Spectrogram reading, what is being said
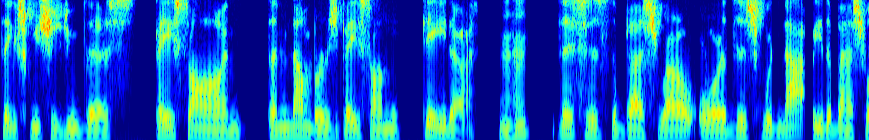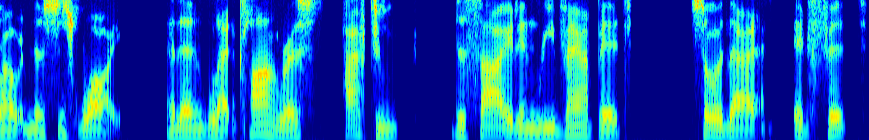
thinks we should do this based on the numbers, based on data hmm this is the best route or this would not be the best route and this is why. And then let Congress have to decide and revamp it so that it fit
